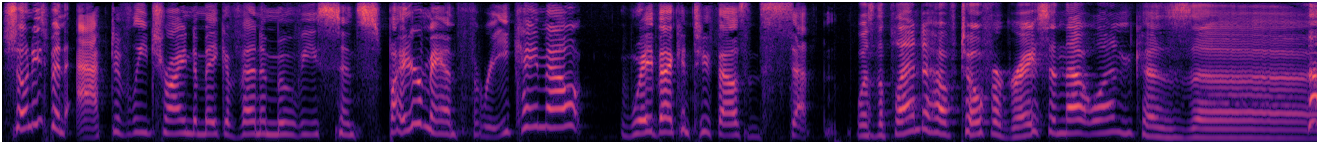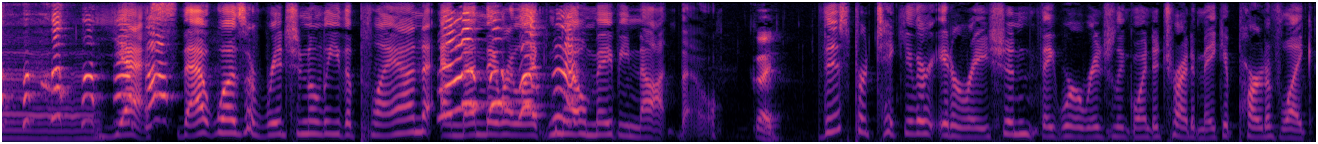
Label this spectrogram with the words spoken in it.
Sony's been actively trying to make a Venom movie since Spider-Man 3 came out way back in 2007. was the plan to have Topher Grace in that one? Because uh, Yes, that was originally the plan and then they were like, "No, maybe not though." Good. This particular iteration, they were originally going to try to make it part of like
